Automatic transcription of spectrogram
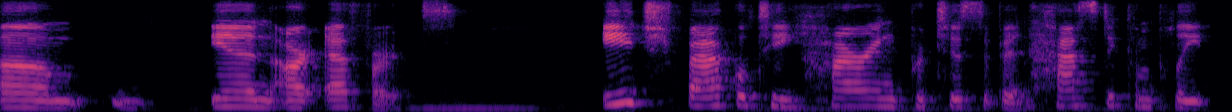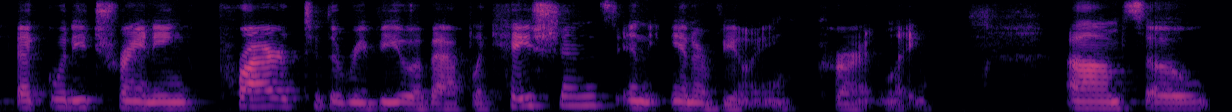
um, in our efforts. Each faculty hiring participant has to complete equity training prior to the review of applications and interviewing currently. Um, so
